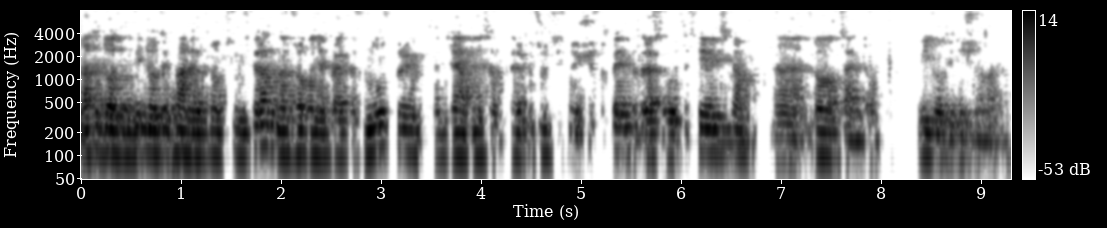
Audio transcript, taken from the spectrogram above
Дати дозвіл відділу технології Тернопільської міської ради на розроблення проекту землеустрою для внесення реконструкції існуючої зупинки адреси вулиця Стівенська е, до центру відділу технічного аналізу.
